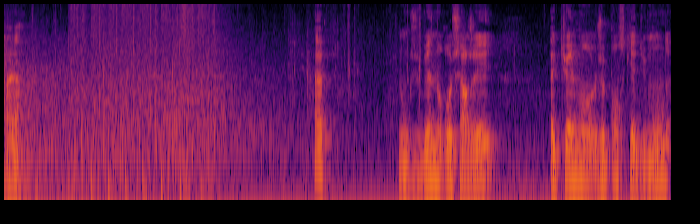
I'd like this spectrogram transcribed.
Voilà. Hop. Donc je viens de recharger. Actuellement, je pense qu'il y a du monde.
